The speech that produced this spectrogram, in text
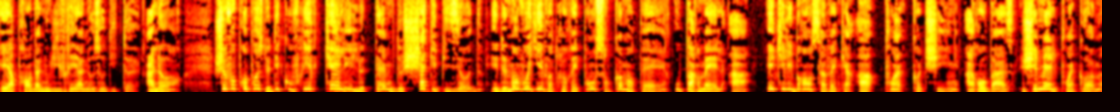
et apprendre à nous livrer à nos auditeurs. Alors, je vous propose de découvrir quel est le thème de chaque épisode et de m'envoyer votre réponse en commentaire ou par mail à équilibrance avec un a.coaching.gmail.com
